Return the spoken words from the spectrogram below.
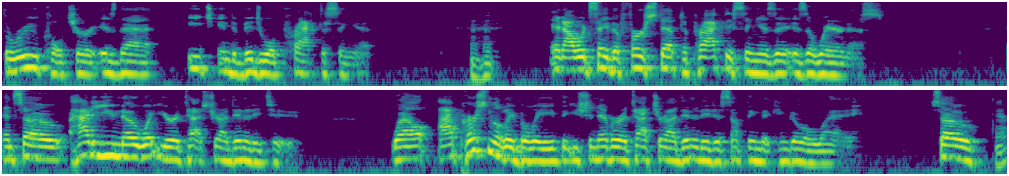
through culture is that each individual practicing it. Mm-hmm. And I would say the first step to practicing is, is awareness. And so, how do you know what you're attached your identity to? Well, I personally believe that you should never attach your identity to something that can go away. So, yeah.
